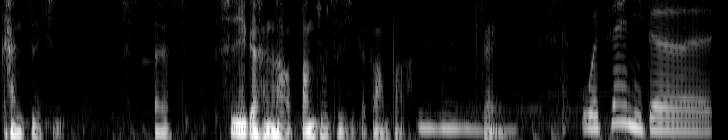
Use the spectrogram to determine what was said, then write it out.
看自己，呃，是是一个很好帮助自己的方法。嗯哼，对。我在你的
